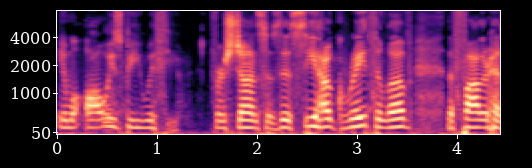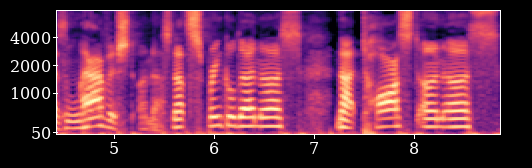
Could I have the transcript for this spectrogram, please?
It will always be with you. First John says this See how great the love the Father has lavished on us, not sprinkled on us, not tossed on us,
